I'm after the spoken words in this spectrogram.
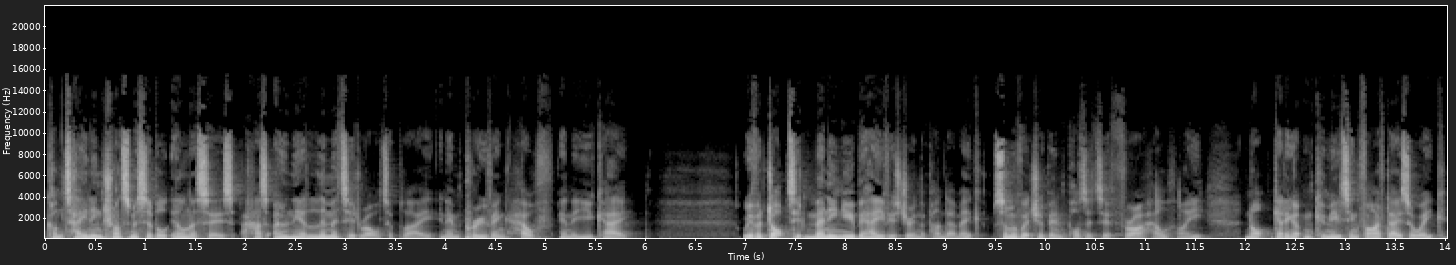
Containing transmissible illnesses has only a limited role to play in improving health in the UK. We've adopted many new behaviours during the pandemic, some of which have been positive for our health, i.e., not getting up and commuting five days a week,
